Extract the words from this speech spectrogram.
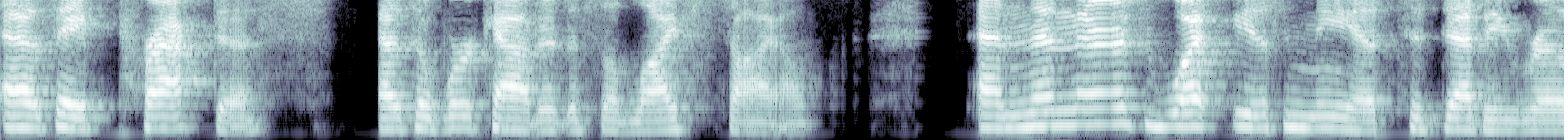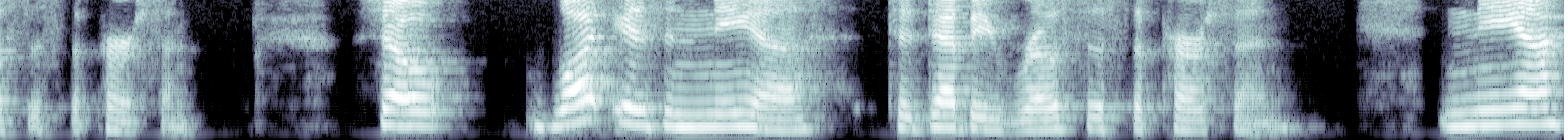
as a practice, as a workout, it is a lifestyle. And then there's what is NIA to Debbie Rosas, the person. So, what is NIA to Debbie Rosas, the person? NIA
